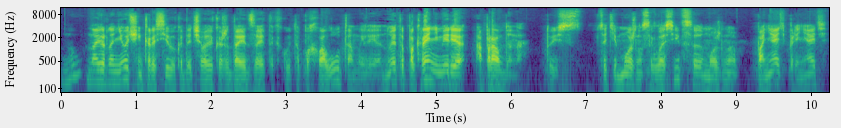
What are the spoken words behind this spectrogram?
Ну, наверное, не очень красиво, когда человек ожидает за это какую-то похвалу там или, но это по крайней мере оправдано. То есть с этим можно согласиться, можно понять, принять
